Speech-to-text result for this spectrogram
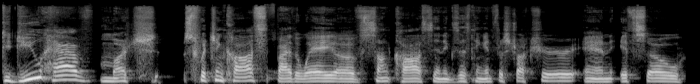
Did you have much switching costs by the way of sunk costs in existing infrastructure? And if so,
